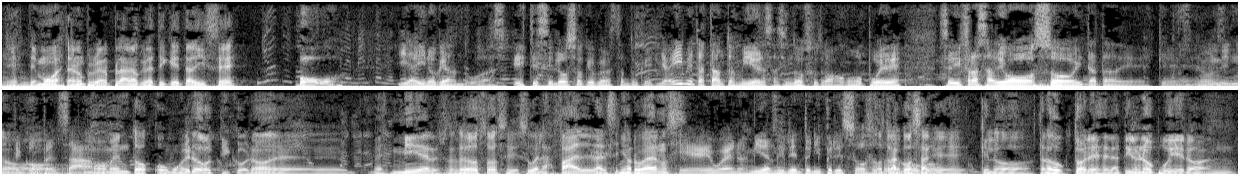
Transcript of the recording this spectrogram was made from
este muestra en un primer plano que la etiqueta dice Bobo. Y ahí no quedan dudas. Este es el oso que Burns tanto quería. Y mientras tanto, Smithers, haciendo su trabajo como puede, se disfraza de oso y trata de, este, un lindo de compensar. un momento homoerótico, ¿no? De el de oso, se le sube la falda al señor Burns. Que bueno, Smithers ni lento ni perezoso. Otra tampoco- cosa que, que los traductores de latino no pudieron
